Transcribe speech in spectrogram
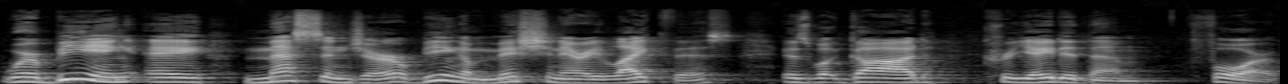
where being a messenger, or being a missionary like this, is what God created them for.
